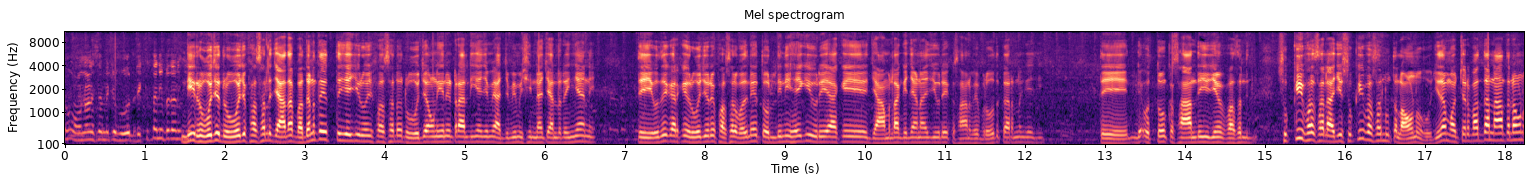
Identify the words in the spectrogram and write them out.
ਆਉਣ ਵਾਲੇ ਸਮੇਂ 'ਚ ਹੋਰ ਦਿੱਕਤਾਂ ਨਹੀਂ ਵਧਣਗੀਆਂ? ਨਹੀਂ ਰੋਜ਼ ਰੋਜ਼ ਫਸਲ ਜ਼ਿਆਦਾ ਵਧਣ ਦੇ ਉੱਤੇ ਹੈ ਜੀ ਰੋਜ਼ ਫਸਲ ਰੋਜ਼ ਆਉਣੀਆਂ ਨੇ ਟਰਾਲੀਆਂ ਜਿਵੇਂ ਅੱਜ ਵੀ ਮਸ਼ੀਨਾਂ ਚੱਲ ਰਹੀਆਂ ਨੇ। ਤੇ ਉਹਦੇ ਕਰਕੇ ਰੋਜ਼ ਉਰੇ ਫਸਲ ਵਧਣੀ ਤੁੱਲ ਹੀ ਨਹੀਂ ਹੈਗੀ ਉਰੇ ਆ ਕੇ ਜਾਮ ਲੱਗ ਜਾਣਾ ਜੀ ਉਰੇ ਕਿਸਾਨ ਫਿਰ ਵਿਰੋਧ ਕਰਨਗੇ ਜੀ। ਤੇ ਨ- ਉੱਤੋਂ ਕਿਸਾਨ ਦੀ ਜਿਵੇਂ ਫਸਲ, ਸੁੱਕੀ ਫਸਲ ਆ ਜੀ, ਸੁੱਕੀ ਫਸਲ ਨੂੰ ਤਲਾਉਣ ਉਹ, ਜਿਹਦਾ ਮੌਚਰ ਵੱਧਦਾ ਨਾ ਤਲਾਉਣ,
